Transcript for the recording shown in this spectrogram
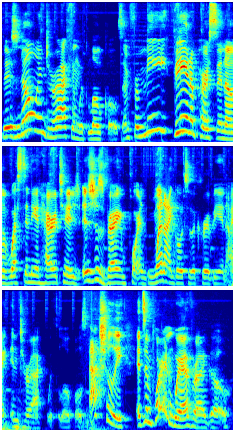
there's no interacting with locals. And for me, being a person of West Indian heritage is just very important. When I go to the Caribbean, I interact with locals. Actually, it's important wherever I go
